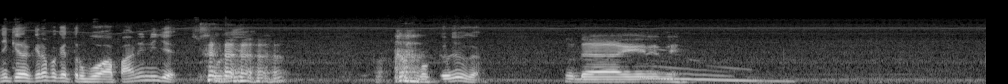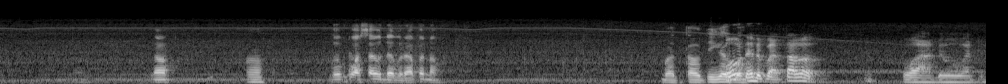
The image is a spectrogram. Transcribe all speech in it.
Ini kira-kira pakai turbo apaan ini, Je? Spoolnya Gokil juga. Udah ini nih. No. Ah. Lo puasa udah berapa, no? Batal tiga Oh, gua. udah ada batal loh. Waduh, waduh.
